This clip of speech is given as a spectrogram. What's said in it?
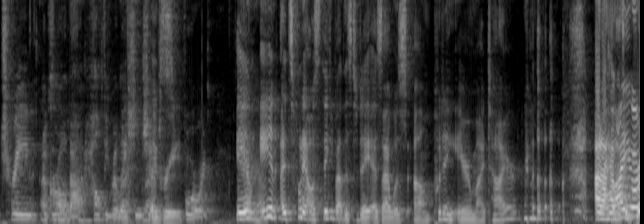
train a girl about healthy relationships Agreed. forward. And Yeah. and it's funny. I was thinking about this today as I was um, putting air in my tire, and I have By a compressor.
